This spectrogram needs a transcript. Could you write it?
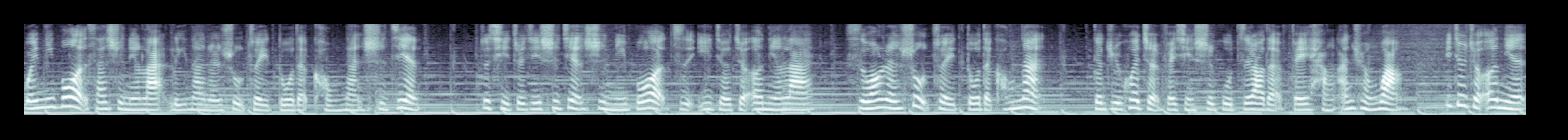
为尼泊尔三十年来罹难人数最多的空难事件。这起坠机事件是尼泊尔自一九九二年来死亡人数最多的空难。根据会诊飞行事故资料的飞航安全网。一九九二年，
